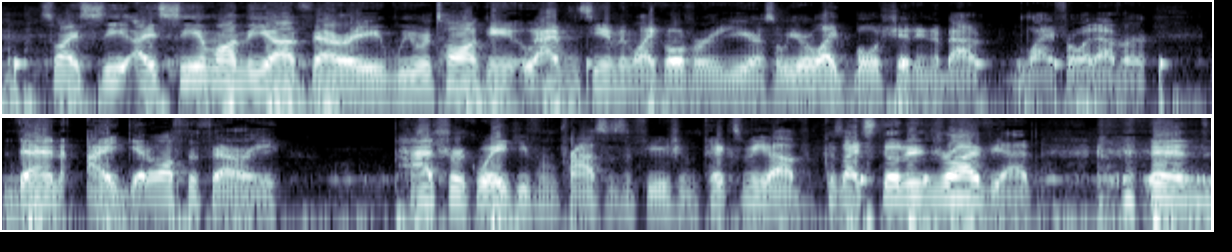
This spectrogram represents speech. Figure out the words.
so I see I see him on the uh, ferry. We were talking. I haven't seen him in like over a year, so we were like bullshitting about life or whatever. Then I get off the ferry. Patrick Wakey from Process of Fusion picks me up because I still didn't drive yet, and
